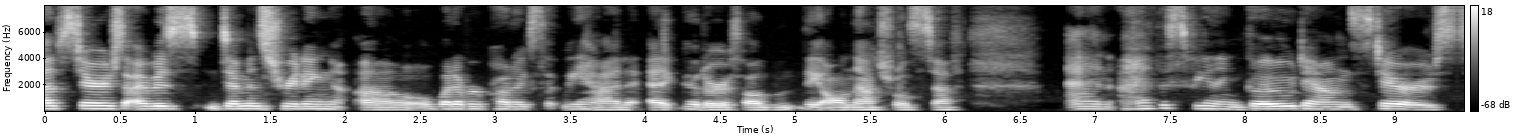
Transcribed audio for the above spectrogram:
upstairs, I was demonstrating uh, whatever products that we had at Good Earth, all the all natural stuff. And I had this feeling go downstairs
